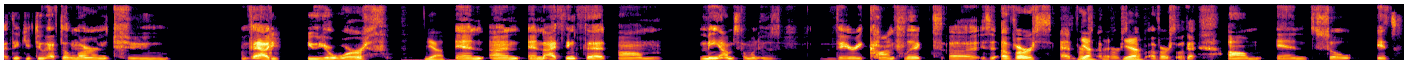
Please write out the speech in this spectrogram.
I think you do have to learn to value your worth Yeah. and and and I think that um me I'm someone who's very conflict uh is it averse? Adverse? Yeah, uh, averse? yeah. Averse? Okay. Um and so it's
